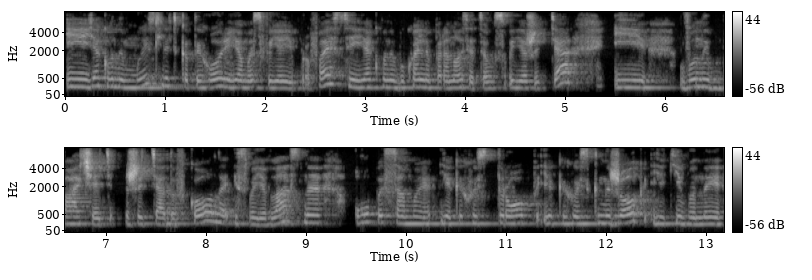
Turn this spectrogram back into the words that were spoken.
і як вони мислять категоріями своєї професії, як вони буквально переносяться у своє життя, і вони бачать життя довкола і своє власне описами якихось троп, якихось книжок, які вони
